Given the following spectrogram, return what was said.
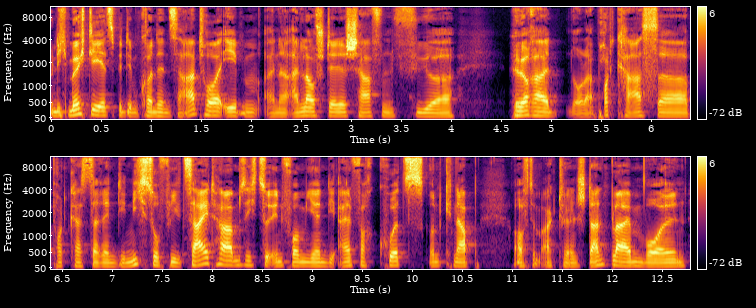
Und ich möchte jetzt mit dem Kondensator eben eine Anlaufstelle schaffen für Hörer oder Podcaster, Podcasterinnen, die nicht so viel Zeit haben, sich zu informieren, die einfach kurz und knapp auf dem aktuellen Stand bleiben wollen.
